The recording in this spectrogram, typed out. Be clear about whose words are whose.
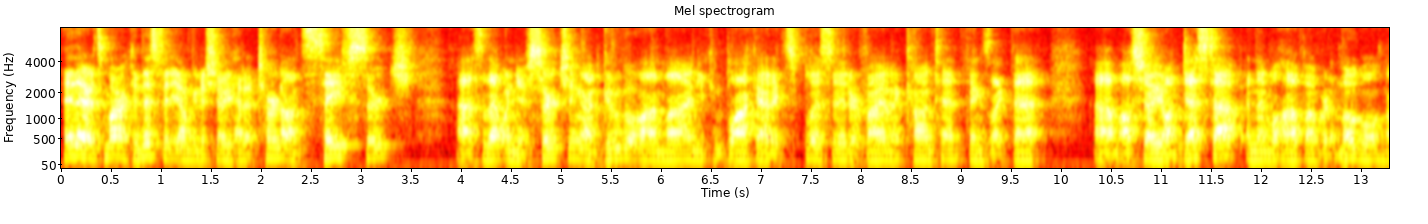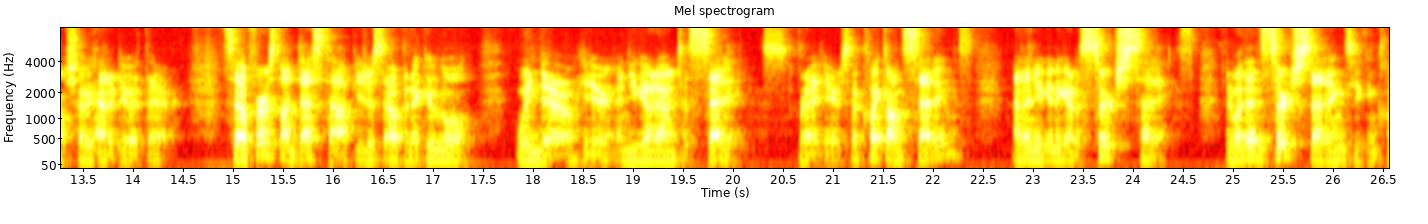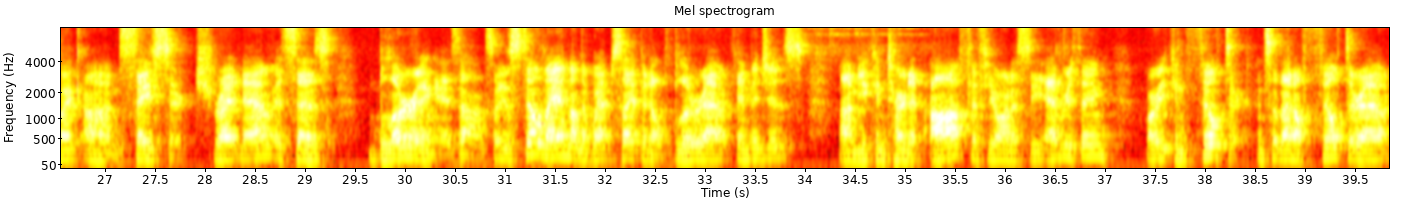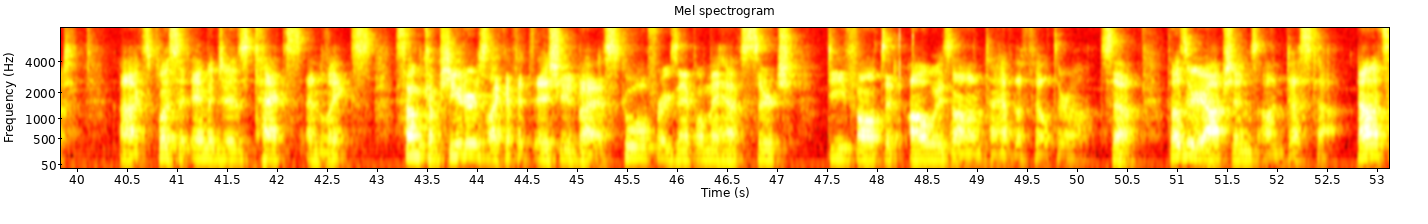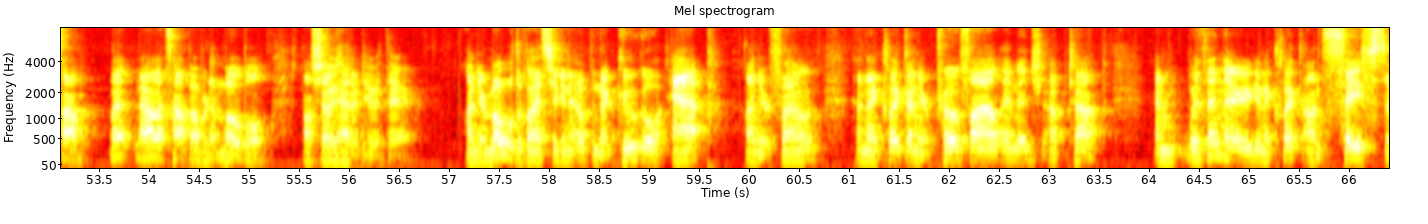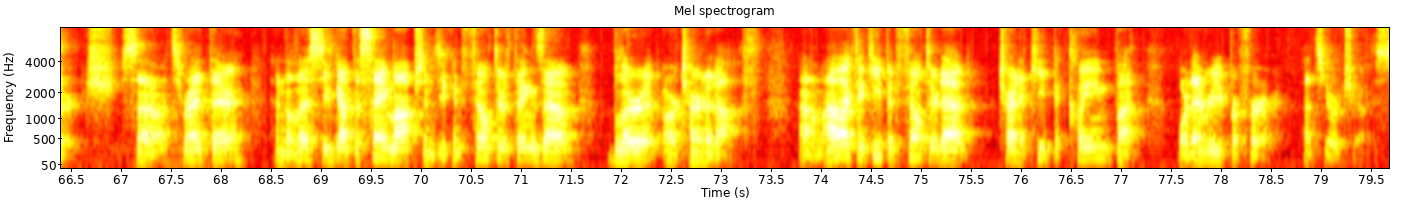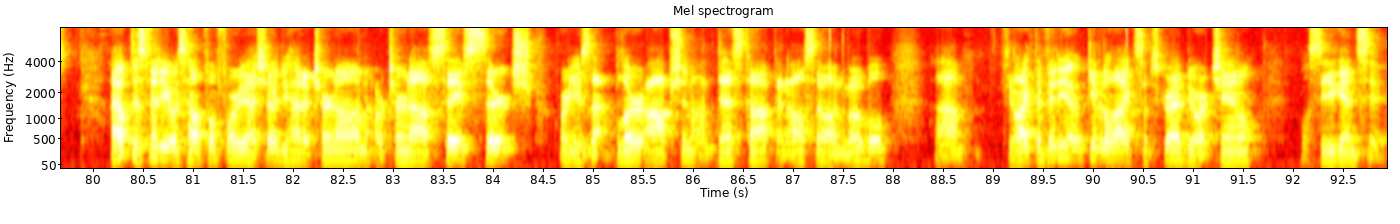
Speaker 1: Hey there, it's Mark. In this video, I'm going to show you how to turn on Safe Search uh, so that when you're searching on Google online, you can block out explicit or violent content, things like that. Um, I'll show you on desktop and then we'll hop over to mobile and I'll show you how to do it there. So first on desktop, you just open a Google window here and you go down to settings right here. So click on settings and then you're going to go to search settings. And within search settings, you can click on safe search. Right now it says blurring is on. So you'll still land on the website, but it'll blur out images. Um, you can turn it off if you want to see everything, or you can filter. And so that'll filter out uh, explicit images, text, and links. Some computers, like if it's issued by a school, for example, may have search defaulted always on to have the filter on. So those are your options on desktop. Now let's hop, let, now let's hop over to mobile. I'll show you how to do it there. On your mobile device, you're going to open the Google app on your phone and then click on your profile image up top. And within there, you're going to click on Safe Search. So it's right there in the list. You've got the same options. You can filter things out, blur it, or turn it off. Um, I like to keep it filtered out, try to keep it clean, but whatever you prefer, that's your choice. I hope this video was helpful for you. I showed you how to turn on or turn off Safe Search or use that blur option on desktop and also on mobile. Um, if you like the video, give it a like, subscribe to our channel. We'll see you again soon.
